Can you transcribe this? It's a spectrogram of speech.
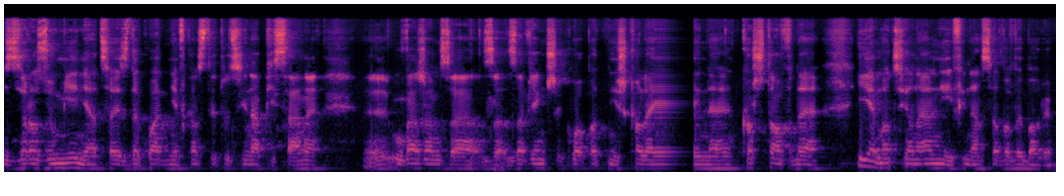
zrozumienia, co jest dokładnie w Konstytucji napisane, uważam za, za, za większy kłopot niż kolejne kosztowne i emocjonalnie, i finansowo wybory.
